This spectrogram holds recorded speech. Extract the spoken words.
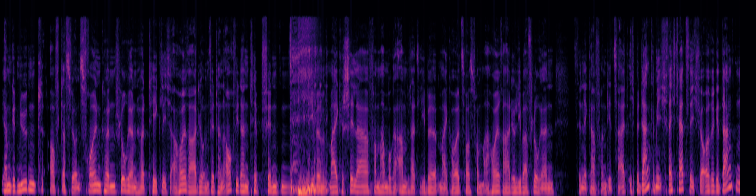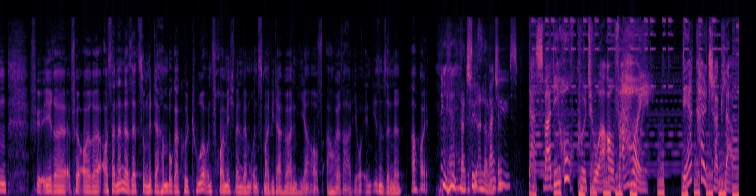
Wir haben genügend, auf das wir uns freuen können. Florian hört täglich Ahoi Radio und wird dann auch wieder einen Tipp finden. liebe Maike Schiller vom Hamburger Abendblatt, liebe Maike Holzhaus vom Ahoi Radio, lieber Florian Zinnecker von Die Zeit. Ich bedanke mich recht herzlich für eure Gedanken, für ihre, für eure Auseinandersetzung mit der Hamburger Kultur und freue mich, wenn wir uns mal wieder hören hier auf Ahoi Radio. In diesem Sinne, Ahoi. Danke für die Einladung. Danke. Tschüss. Das war die Hochkultur auf Ahoi. Der Culture Club.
